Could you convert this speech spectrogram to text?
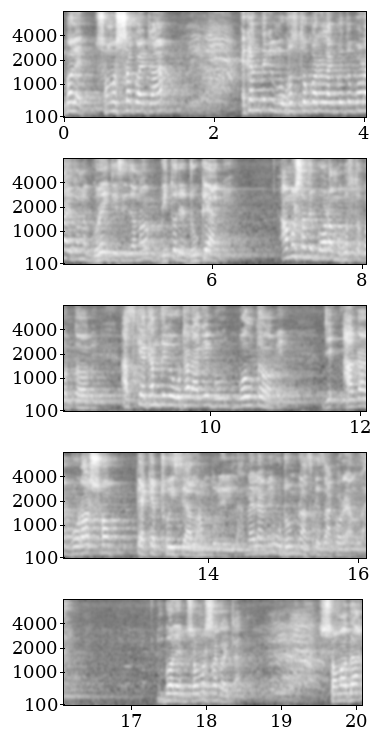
বলেন, সমস্যা কয়টা? এখান থেকে মুখস্থ করা লাগবে তো বড়া এই জন্য ঘুরাইতেছি যেন ভিতরে ঢুকে আগে। আমার সাথে বড়া মুখস্থ করতে হবে। আজকে এখান থেকে ওঠার আগে বলতে হবে যে আগা গোড়া সব প্যাকেট হয়েছে আলহামদুলিল্লাহ। নাহলে আমি উঠুন না আজকে যা করে আল্লাহ। বলেন, সমস্যা কয়টা? সমাধান?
